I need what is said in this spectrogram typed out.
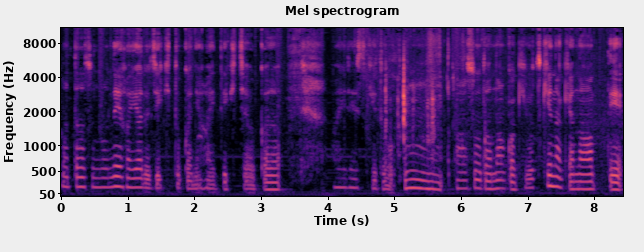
またそのね、流行る時期とかに入ってきちゃうから、あれですけど、うん。あ、そうだ、なんか気をつけなきゃなって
